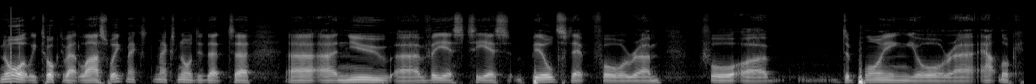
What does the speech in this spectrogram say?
Knorr that we talked about last week. Max, Max Knorr did that uh, uh, new uh, VSTS build step for um, for uh, deploying your uh, Outlook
